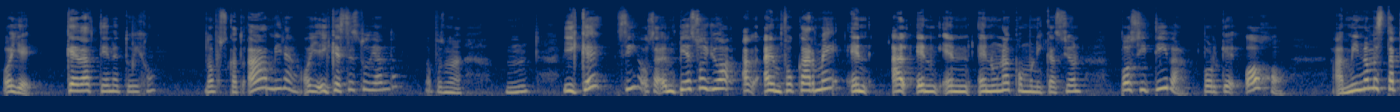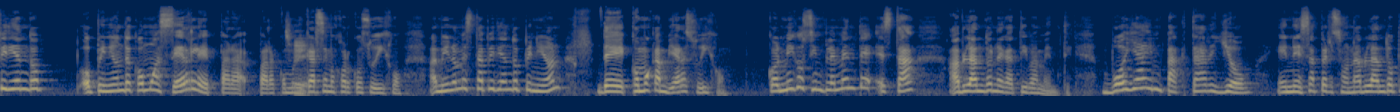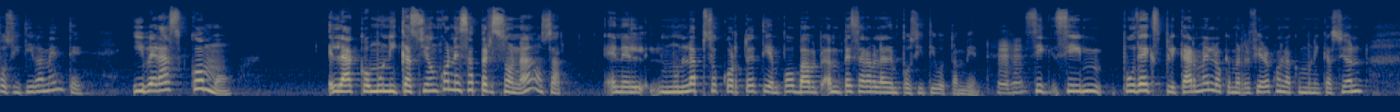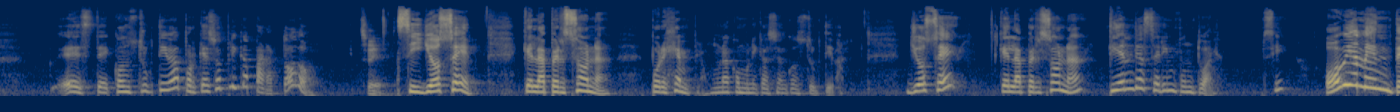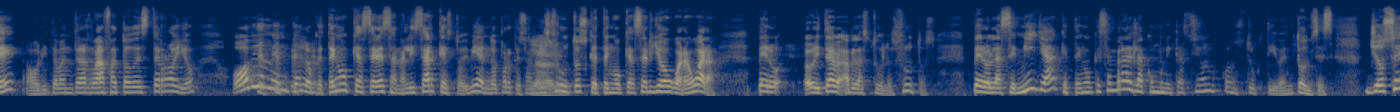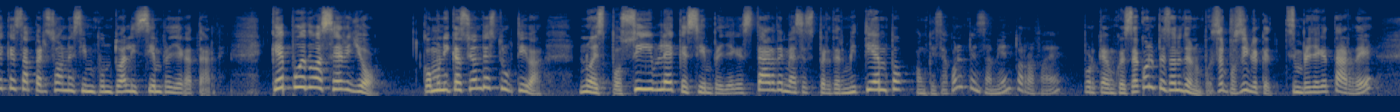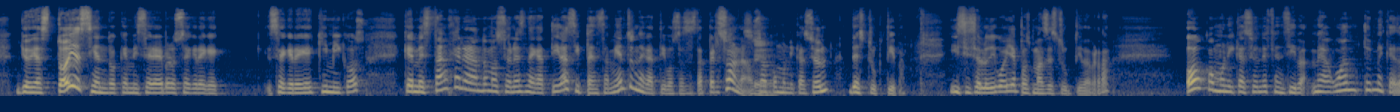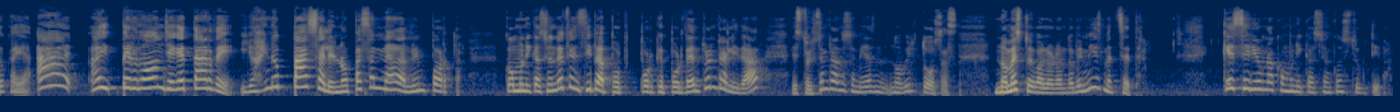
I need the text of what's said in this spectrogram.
oye, ¿qué edad tiene tu hijo? No, pues, ah, mira, oye, ¿y qué está estudiando? No, pues nada. Mm. ¿Y qué? Sí, o sea, empiezo yo a, enfocarme en, en, en, una comunicación positiva, porque, ojo, a mí no me está pidiendo opinión de cómo hacerle para, para comunicarse mejor con su hijo. A mí no me está pidiendo opinión de cómo cambiar a su hijo. Conmigo simplemente está hablando negativamente. Voy a impactar yo en esa persona hablando positivamente. Y verás cómo la comunicación con esa persona, o sea, en, el, un lapso corto de tiempo va a empezar a hablar en positivo también. sí, pude explicarme lo que me refiero con la comunicación este, constructiva, porque eso aplica para todo. Si yo sé que la persona, por ejemplo, una comunicación constructiva, yo sé que la persona tiende a ser impuntual, ¿sí? Obviamente, ahorita va a entrar Rafa todo este rollo, obviamente lo que tengo que hacer es analizar qué estoy viendo, porque son los frutos que tengo que hacer yo, guaraguara. Pero ahorita hablas tú de los frutos. Pero la semilla que tengo que sembrar es la comunicación constructiva. Entonces, yo sé que esa persona es impuntual y siempre llega tarde. ¿Qué puedo hacer yo? Comunicación destructiva. No es posible que siempre llegues tarde, me haces perder mi tiempo, aunque sea con el pensamiento, Rafa, ¿eh? Porque aunque sea con el pensamiento, no puede ser posible que siempre llegue tarde. Yo ya estoy haciendo que mi cerebro segregue, segregue químicos que me están generando emociones negativas y pensamientos negativos hacia esta persona. O sea, comunicación destructiva. Y si se lo digo a ella, pues más destructiva, ¿verdad? O comunicación defensiva. Me aguanto y me quedo callada. Ay, ay, perdón, llegué tarde. Y yo, ay, no pásale, no pasa nada, no importa. Comunicación defensiva, porque por dentro en realidad estoy sembrando semillas no virtuosas, no me estoy valorando a mí misma, etc. ¿Qué sería una comunicación constructiva?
